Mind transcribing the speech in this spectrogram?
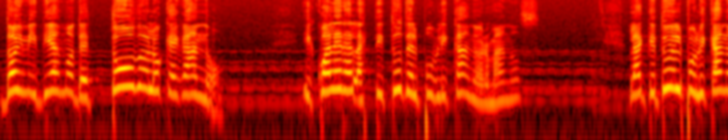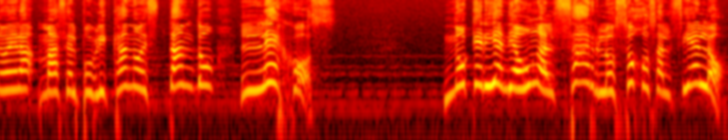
Doy mi diezmo de todo lo que gano. ¿Y cuál era la actitud del publicano, hermanos? La actitud del publicano era, más el publicano estando lejos, no quería ni aún alzar los ojos al cielo,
